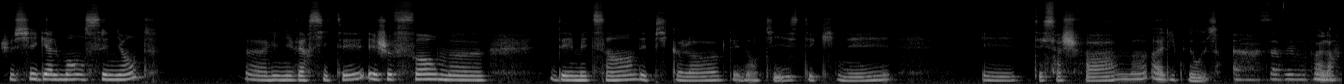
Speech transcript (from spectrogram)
Je suis également enseignante à l'université et je forme euh, des médecins, des psychologues, des dentistes, des kinés et des sages-femmes à l'hypnose. Ah, ça fait longtemps Voilà. que vous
